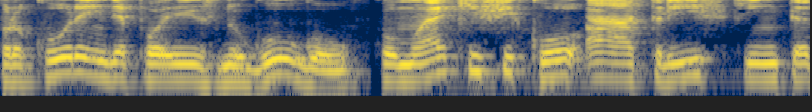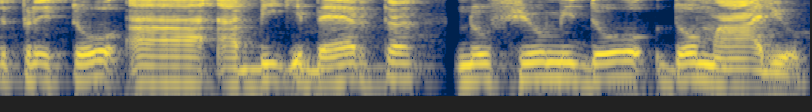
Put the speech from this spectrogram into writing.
Procurem depois no Google como é que ficou a atriz que interpretou a, a Big Berta no filme do, do Mario.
